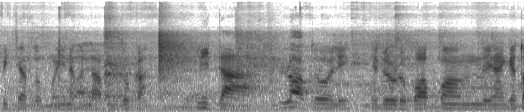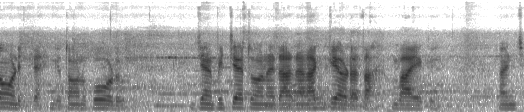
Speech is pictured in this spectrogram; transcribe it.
ಪಿಕ್ಚರ್ ತೋಪುನು ಇನ್ನ ಪಂಡ ಅಪ್ಪನ ತೂಕ ನೀತ ಲಾಕ್ ತೋಲಿ ಎದುರುಡು ಪಾಪ್ಕಾರ್ನ್ ನಂಗೆ ತೊಗೊಂಡಿತ್ತೆ ಹಿಂಗೆ ಪೋವೊಡು ಪೋಡು ಜನ ಪಿಕ್ಚರ್ ತೊಗೊಂಡು ದಾದ ಅಗ್ಗೆ ಹೊಡತ ಬಾಯಿಗೆ ಅಂಚ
